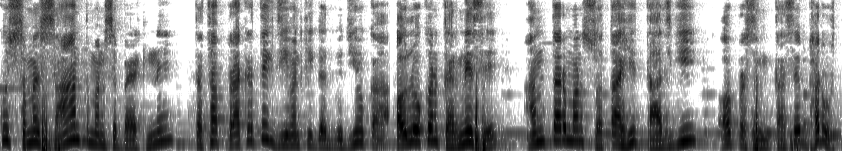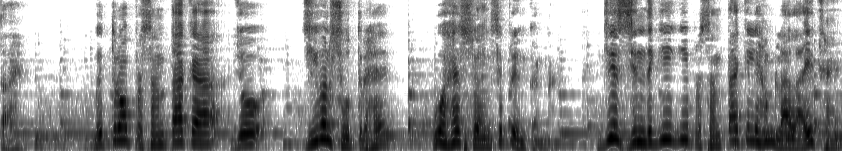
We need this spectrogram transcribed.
कुछ समय शांत मन से बैठने तथा प्राकृतिक जीवन की गतिविधियों का अवलोकन करने से अंतर मन स्वतः ही ताजगी और प्रसन्नता से भर उठता है। मित्रों, प्रसन्नता का जो जीवन सूत्र है, वो है स्वयं से प्रेम करना। जिस ज़िंदगी की प्रसन्नता के लिए हम लालायित हैं,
